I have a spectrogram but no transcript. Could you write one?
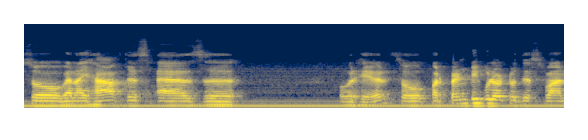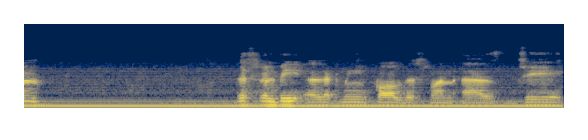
So when I have this as uh, over here, so perpendicular to this one, this will be, uh, let me call this one as JIA,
